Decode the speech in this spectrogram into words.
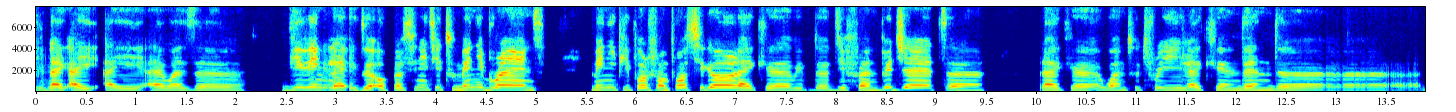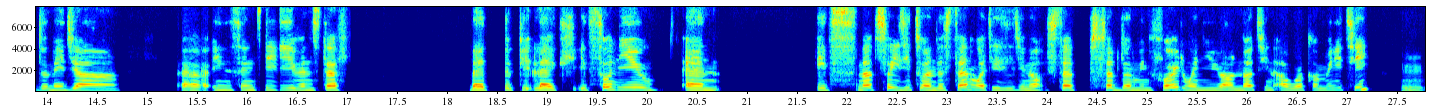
Mm-hmm. Like I I I was uh, giving like the opportunity to many brands, many people from Portugal, like uh, with the different budget, uh, like uh, one, two, three, like and then the the media uh, incentive and stuff. But the, like it's so new and it's not so easy to understand what is it you know? Sub SUP downwind foil when you are not in our community. Mm.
